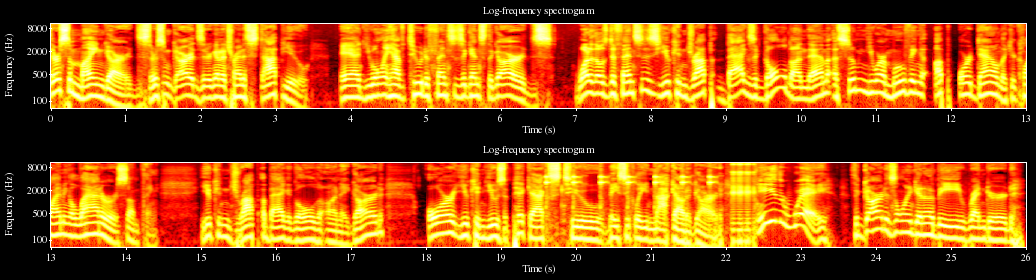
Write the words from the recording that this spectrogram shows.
There are some mine guards. There's some guards that are going to try to stop you, and you only have two defenses against the guards. One of those defenses, you can drop bags of gold on them, assuming you are moving up or down, like you're climbing a ladder or something. You can drop a bag of gold on a guard, or you can use a pickaxe to basically knock out a guard. Either way, the guard is only going to be rendered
